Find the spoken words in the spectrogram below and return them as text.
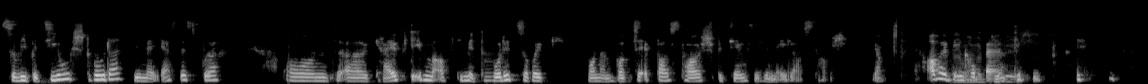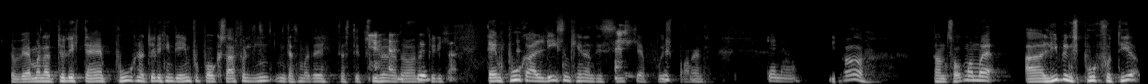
so wie Beziehungsstrudel, wie mein erstes Buch, und äh, greift eben auf die Methode zurück von einem WhatsApp-Austausch bzw. Mail-Austausch. Ja. Aber ich bin gerade beim Tippen. Da werden wir natürlich dein Buch natürlich in die Infobox auch verlinken, dass, wir die, dass die Zuhörer ja, da natürlich dein Buch auch lesen können. Das ist sicher voll spannend. Genau. Ja, dann sagen wir mal ein Lieblingsbuch von dir,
